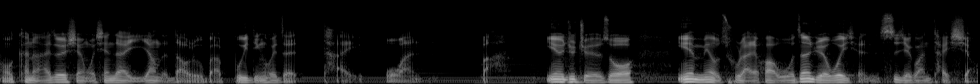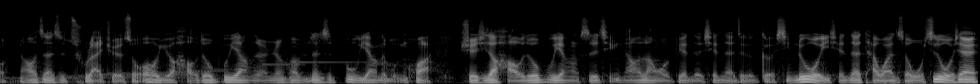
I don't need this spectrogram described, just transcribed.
我可能还是会选我现在一样的道路吧，不一定会在台湾吧，因为就觉得说。因为没有出来的话，我真的觉得我以前世界观太小了。然后真的是出来，觉得说哦，有好多不一样的人，任何认识不一样的文化，学习到好多不一样的事情，然后让我变得现在这个个性。如果以前在台湾的时候，我其实我现在，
